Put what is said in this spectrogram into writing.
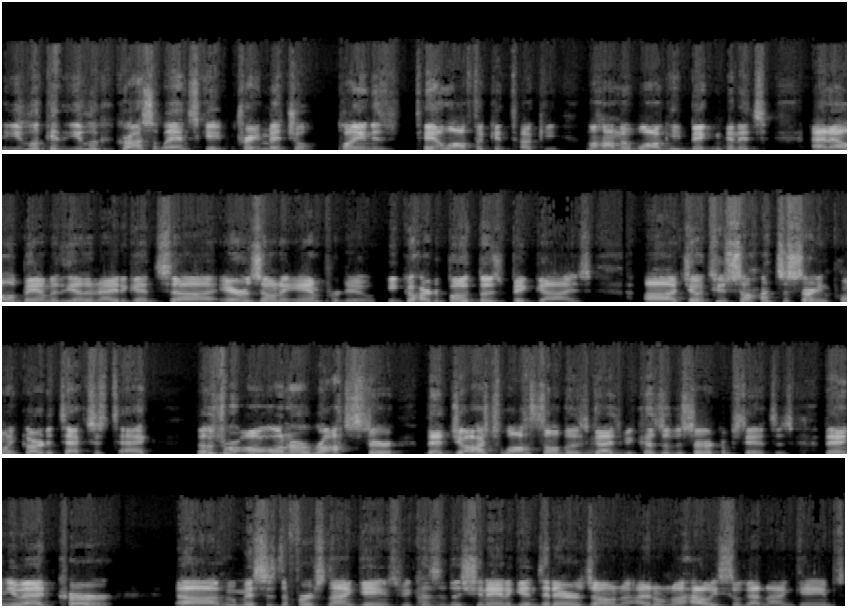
you look at you look across the landscape. Tre Mitchell playing his tail off at Kentucky. Mohamed Wague big minutes at Alabama the other night against uh, Arizona and Purdue. He guarded both those big guys. Uh, Joe Toussaint's a starting point guard at Texas Tech. Those were all on our roster that Josh lost all those guys because of the circumstances. Then you add Kerr, uh, who misses the first nine games because of the shenanigans at Arizona. I don't know how he still got nine games.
